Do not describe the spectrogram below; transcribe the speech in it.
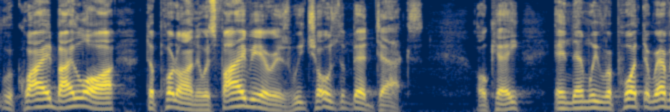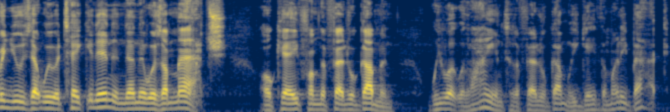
required by law to put on, there was five areas. We chose the bed tax, okay? And then we report the revenues that we were taking in, and then there was a match, okay, from the federal government. We were lying to the federal government. We gave the money back.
